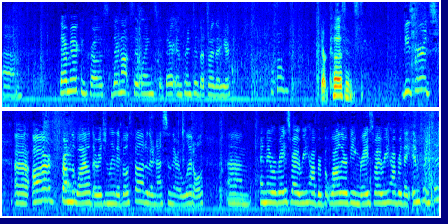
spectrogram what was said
Um, they're American crows. They're not siblings, but they're imprinted. That's why they're here. They're cousins. These birds uh, are from the wild originally. They both fell out of their nests when they were little. Um, and they were raised by a rehabber, but while they were being raised by a rehabber, they imprinted,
